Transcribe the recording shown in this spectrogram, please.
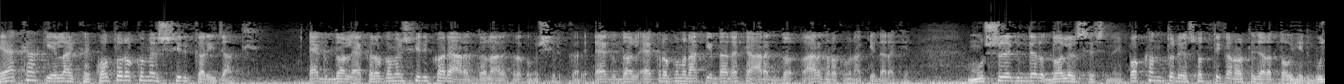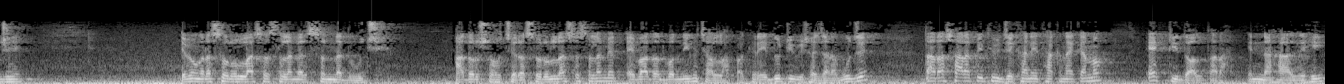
এক এক এলাকায় কত রকমের শিরকারী জাতি? এক দল এক শির করে, আরেক দল আরেক রকমের শির করে। এক দল এক রকমের আকিদা রাখে, আরেক দল আরেক রকমের আকিদা রাখে। মুশ্রিকদের দলের শেষ নেই। পক্ষান্তরে সত্যিকার অর্থে যারা তৌহিদ বুঝে এবং রাসুল্লাহামের সন্ন্যাদ বুঝে, আদর্শ হচ্ছে রাসুল্লাহামের এবাদত বন্দী হচ্ছে আল্লাহ পাখের এই দুটি বিষয় যারা বুঝে, তারা সারা পৃথিবী যেখানে থাক না কেন, একটি দল তারা। ইন্নাহি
